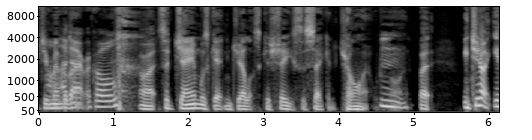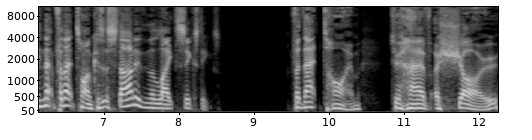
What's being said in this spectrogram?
Do you remember Oh, I that? don't recall. All right, so Jan was getting jealous because she's the second child, Mm. right? But do you know in that for that time because it started in the late sixties. For that time to have a show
